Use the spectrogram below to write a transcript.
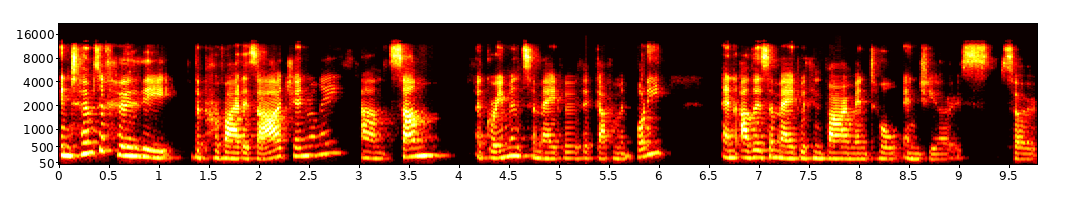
In terms of who the, the providers are generally, um, some agreements are made with a government body and others are made with environmental NGOs. So,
